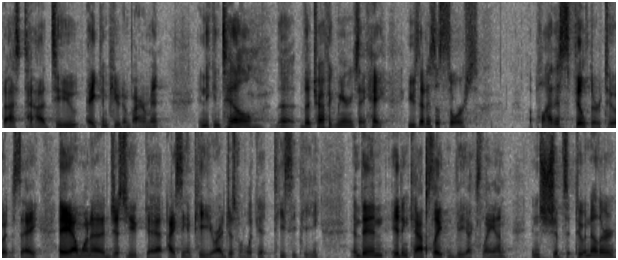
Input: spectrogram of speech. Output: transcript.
that's tied to a compute environment, and you can tell the, the traffic mirroring, say, hey, use that as a source, apply this filter to it to say, hey, I want to just look at ICMP or I just want to look at TCP. And then it encapsulates in VXLAN and ships it to another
